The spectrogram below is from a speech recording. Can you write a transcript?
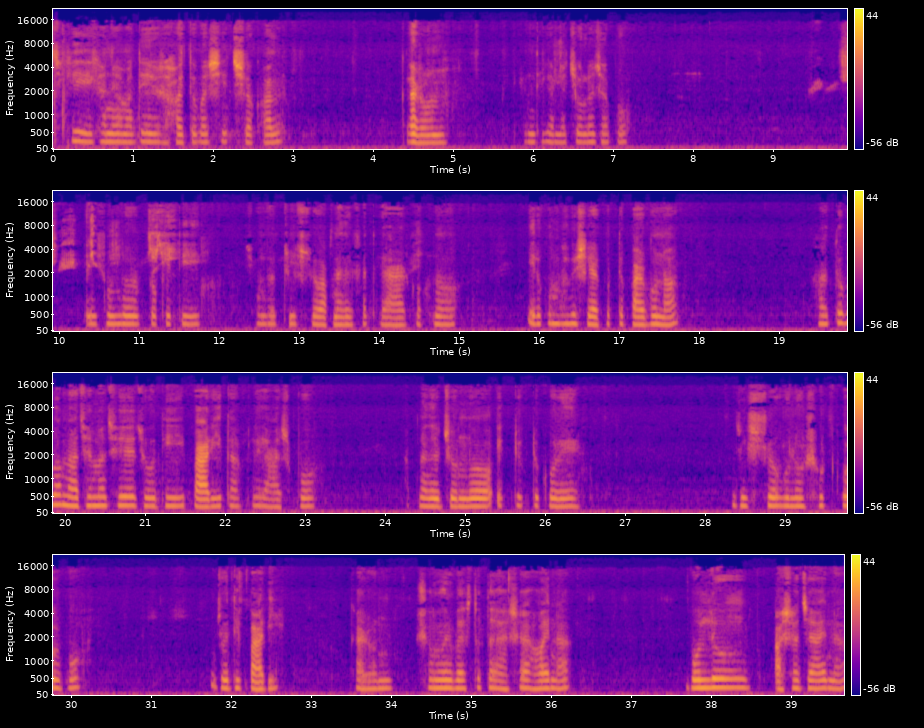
আজকে এখানে আমাদের হয়তো বা শীত সকাল, কারণ এখান থেকে আমরা চলে যাব। এই সুন্দর প্রকৃতি, সুন্দর দৃশ্য আপনাদের সাথে আর কখনো এরকম ভাবে শেয়ার করতে পারব না। হয়তো বা মাঝে মাঝে যদি পারি তাহলে আসব। আপনাদের জন্য একটু একটু করে দৃশ্যগুলো শ্যুট করব যদি পারি, কারণ সময়ের ব্যস্ততায় আসা হয় না। বললেও আসা যায় না।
